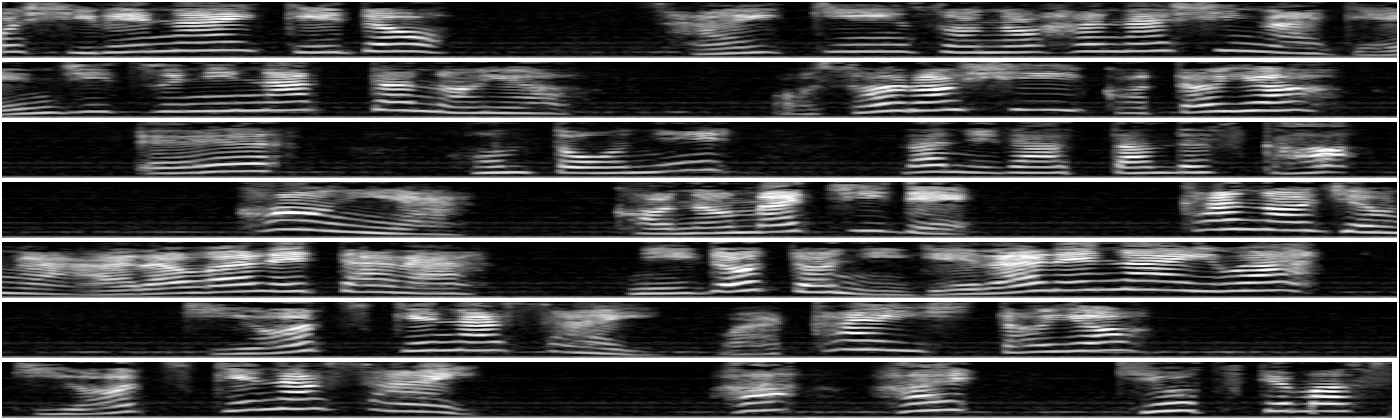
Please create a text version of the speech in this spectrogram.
もしれないけど最近その話が現実になったのよ。恐ろしいことよ。ええ本当に何があったんですか？今夜この町で彼女が現れたら二度と逃げられないわ。気をつけなさい若い人よ。気をつけなさい。ははい気をつけます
